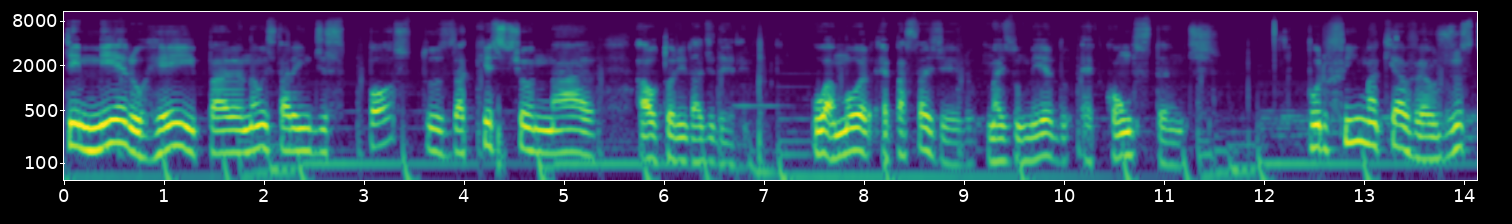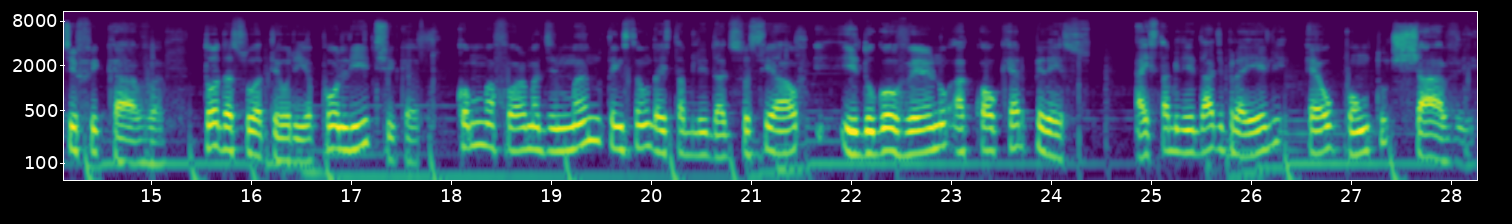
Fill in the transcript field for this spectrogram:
temer o rei para não estarem dispostos a questionar a autoridade dele. O amor é passageiro, mas o medo é constante. Por fim, Maquiavel justificava toda a sua teoria política como uma forma de manutenção da estabilidade social e do governo a qualquer preço. A estabilidade para ele é o ponto chave.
